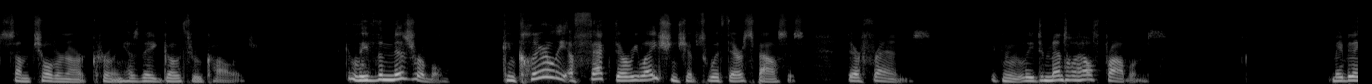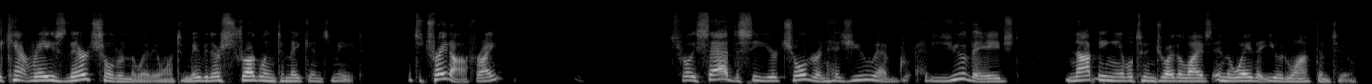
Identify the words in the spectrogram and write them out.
some children are accruing as they go through college? It can leave them miserable. Can clearly affect their relationships with their spouses their friends. It can lead to mental health problems. Maybe they can't raise their children the way they want to. Maybe they're struggling to make ends meet. That's a trade-off right it's really sad to see your children as you have as you have aged not being able to enjoy their lives in the way that you would want them to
